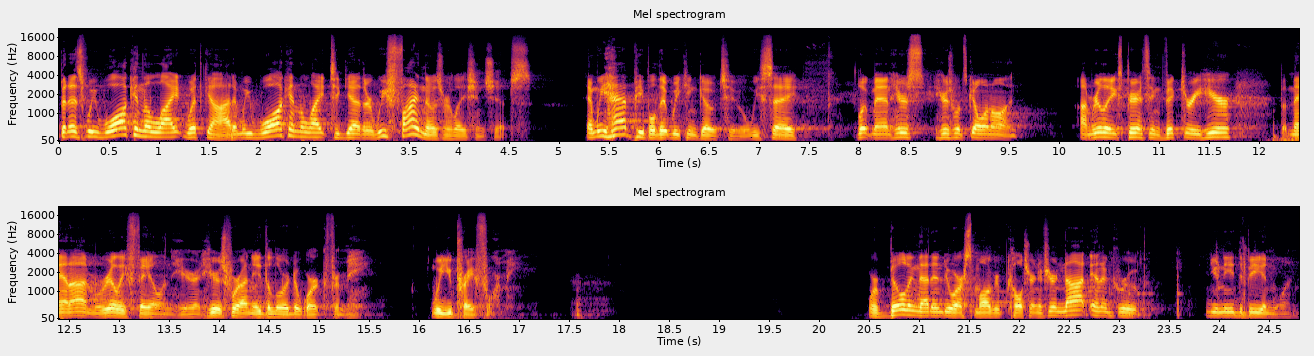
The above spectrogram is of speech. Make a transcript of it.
But as we walk in the light with God and we walk in the light together, we find those relationships. And we have people that we can go to. And we say, look, man, here's, here's what's going on. I'm really experiencing victory here, but man, I'm really failing here. And here's where I need the Lord to work for me. Will you pray for me? We're building that into our small group culture. And if you're not in a group, you need to be in one.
